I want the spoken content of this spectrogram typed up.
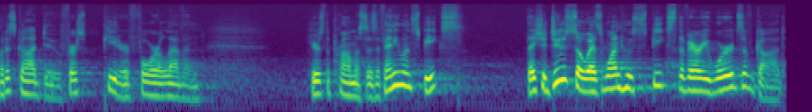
What does God do? 1 Peter 4:11 Here's the promises if anyone speaks, they should do so as one who speaks the very words of God.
